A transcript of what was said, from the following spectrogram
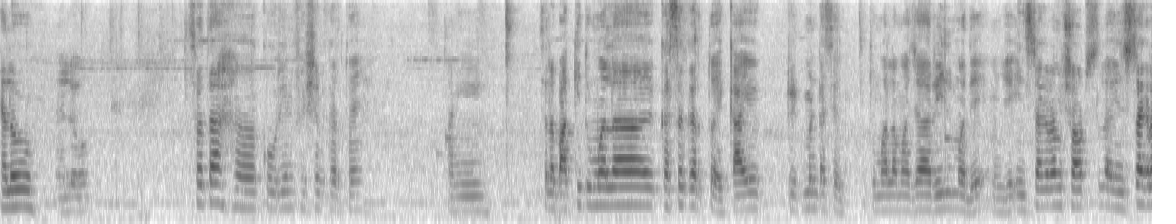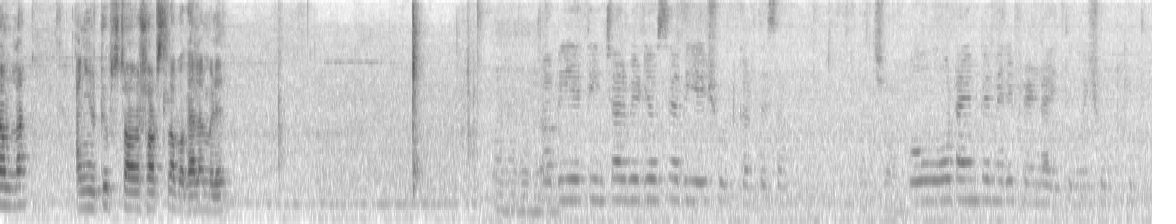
हॅलो हॅलो सो आता कोरियन फेशियल करतो आहे आणि चला बाकी तुम्हाला कसं करतो आहे काय ट्रीटमेंट असेल? तुम्हाला माझ्या रीलमध्ये म्हणजे इंस्टाग्राम शॉर्ट्सला इंस्टाग्रामला आणि यूट्यूब स्टॉ शॉर्ट्सला बघायला मिळेल. अभी ये तीन चार वीडियो से अभी ये शूट करते सब। अच्छा। वो वो टाइम पे मेरी फ्रेंड आई थी वो शूट की थी।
